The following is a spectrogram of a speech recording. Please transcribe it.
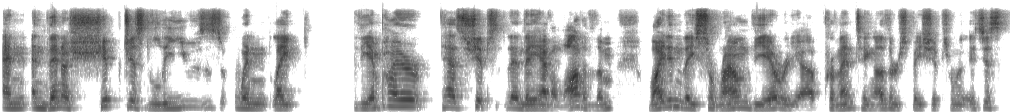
and and then a ship just leaves when like the Empire has ships and they have a lot of them. Why didn't they surround the area, preventing other spaceships from? It's just,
